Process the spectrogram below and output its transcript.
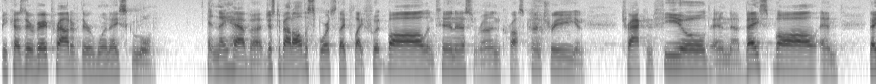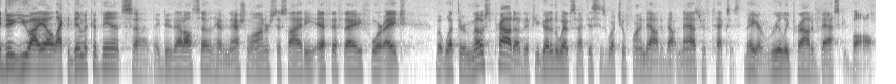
because they're very proud of their 1A school. And they have uh, just about all the sports they play football and tennis and run cross country and track and field and uh, baseball and they do UIL academic events. Uh, they do that also. They have National Honor Society, FFA, 4 H. But what they're most proud of, if you go to the website, this is what you'll find out about Nazareth, Texas. They are really proud of basketball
